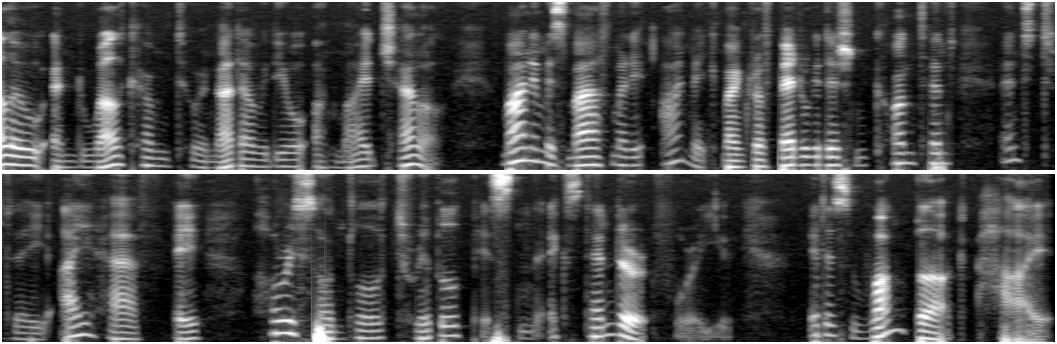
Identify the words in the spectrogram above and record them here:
Hello and welcome to another video on my channel. My name is Mathematti, I make Minecraft Bedrock Edition content and today I have a horizontal triple piston extender for you. It is one block high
